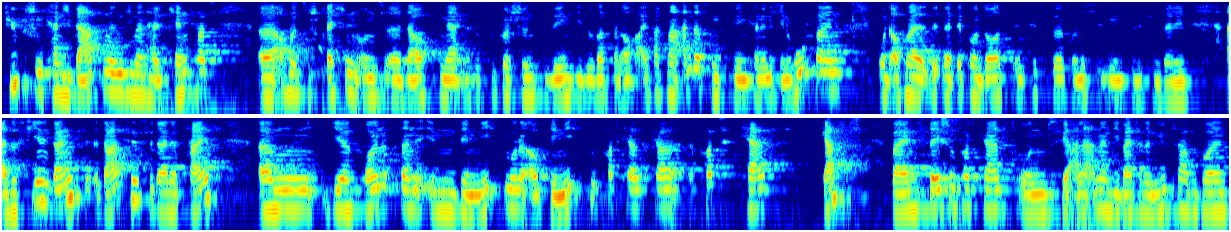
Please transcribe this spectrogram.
typischen Kandidatinnen, die man halt kennt hat, äh, auch mal zu sprechen und äh, da auch zu merken, es ist super schön zu sehen, wie sowas dann auch einfach mal anders funktionieren kann, nämlich in Hofheim und auch mal mit einer Dependance in Pittsburgh und nicht irgendwie im Silicon Valley. Also vielen Dank dafür, für deine Zeit. Ähm, wir freuen uns dann in dem nächsten Monat auf den nächsten Podcast, Podcast Gast beim Station Podcast und für alle anderen, die weitere News haben wollen,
